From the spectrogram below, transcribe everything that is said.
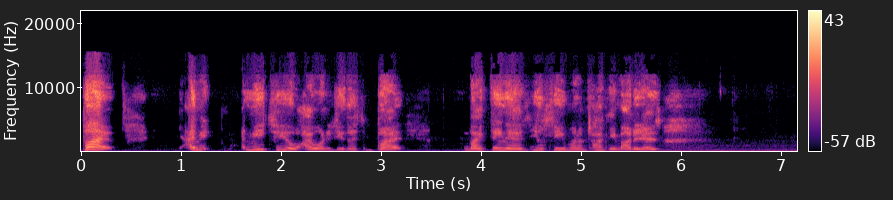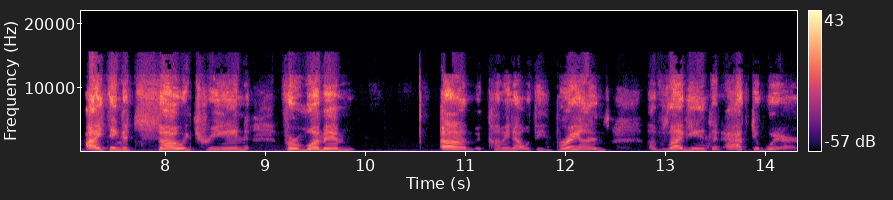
But I mean, me too. I want to do this, but my thing is, you'll see what I'm talking about. It is, I think it's so intriguing for women, um, coming out with these brands of leggings and activewear,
